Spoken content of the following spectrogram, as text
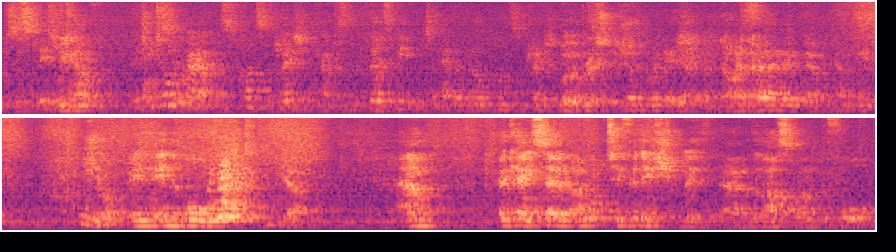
resistance. We have But you talk about concentration camps, and the first people to ever build concentration camps Were the camps British. Were the British. yeah, no, I know. So, Yeah, I yeah. Sure, in, in the ball, yeah. Um, okay, so I want to finish with um, the last one before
